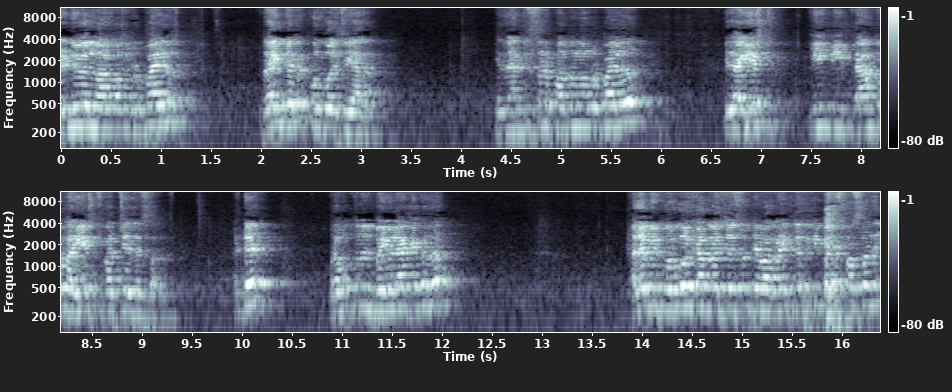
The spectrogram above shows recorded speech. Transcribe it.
రెండు వేల నాలుగు వందల రూపాయలు. రైతు దగ్గర కొనుగోలు చేయాలి? ఇది కనిపిస్తుంటే పంతొమ్మిది వందల రూపాయలు. ఇది హైయెస్ట్ ఈ ఈ ప్రాంతంలో హైయెస్ట్ పర్చేజెస్ సార్. అంటే ప్రభుత్వం నుంచి భయం లేకే కదా? అదే మీరు కొనుగోలు కేంద్రాలు చేస్తుంటే రైతులకి పరిస్థితి వస్తుంది.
